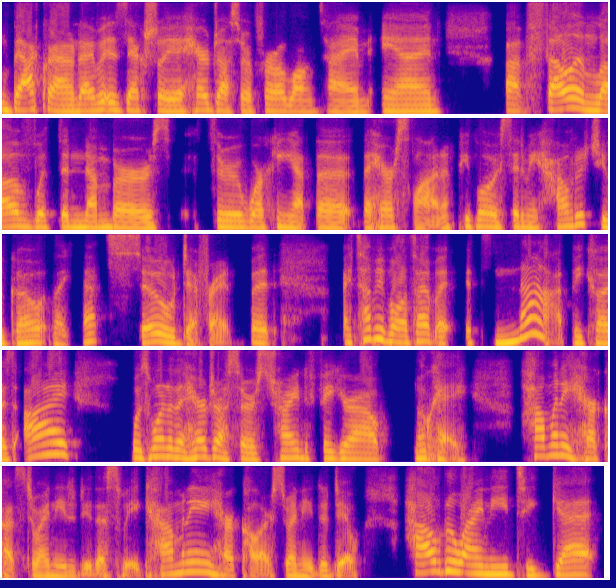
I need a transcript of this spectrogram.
background. I was actually a hairdresser for a long time and uh, fell in love with the numbers through working at the the hair salon. And people always say to me, "How did you go? Like that's so different." But I tell people all the time, like, it's not because I was one of the hairdressers trying to figure out, okay, how many haircuts do I need to do this week? How many hair colors do I need to do? How do I need to get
